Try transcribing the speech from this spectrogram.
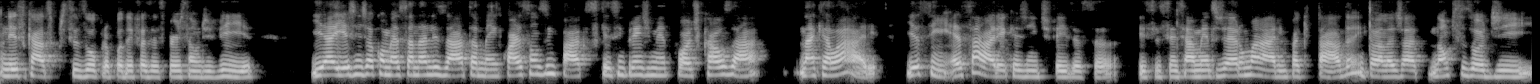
Nesse caso, precisou para poder fazer aspersão de via. E aí a gente já começa a analisar também quais são os impactos que esse empreendimento pode causar naquela área. E assim, essa área que a gente fez essa, esse licenciamento já era uma área impactada, então ela já não precisou de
